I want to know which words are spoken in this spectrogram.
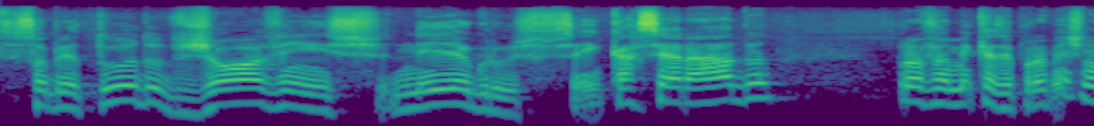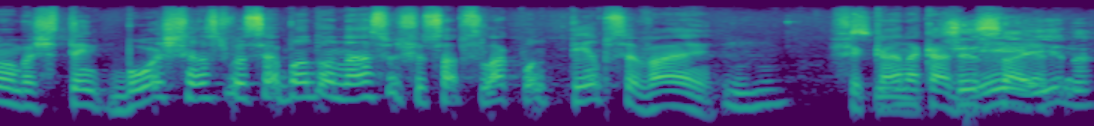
sobretudo, jovens negros. Ser encarcerado, provavelmente, quer dizer, provavelmente não, mas tem boa chance de você abandonar seus filhos. Sabe-se lá quanto tempo você vai uhum. ficar Sim. na cadeia. Se sair, né?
